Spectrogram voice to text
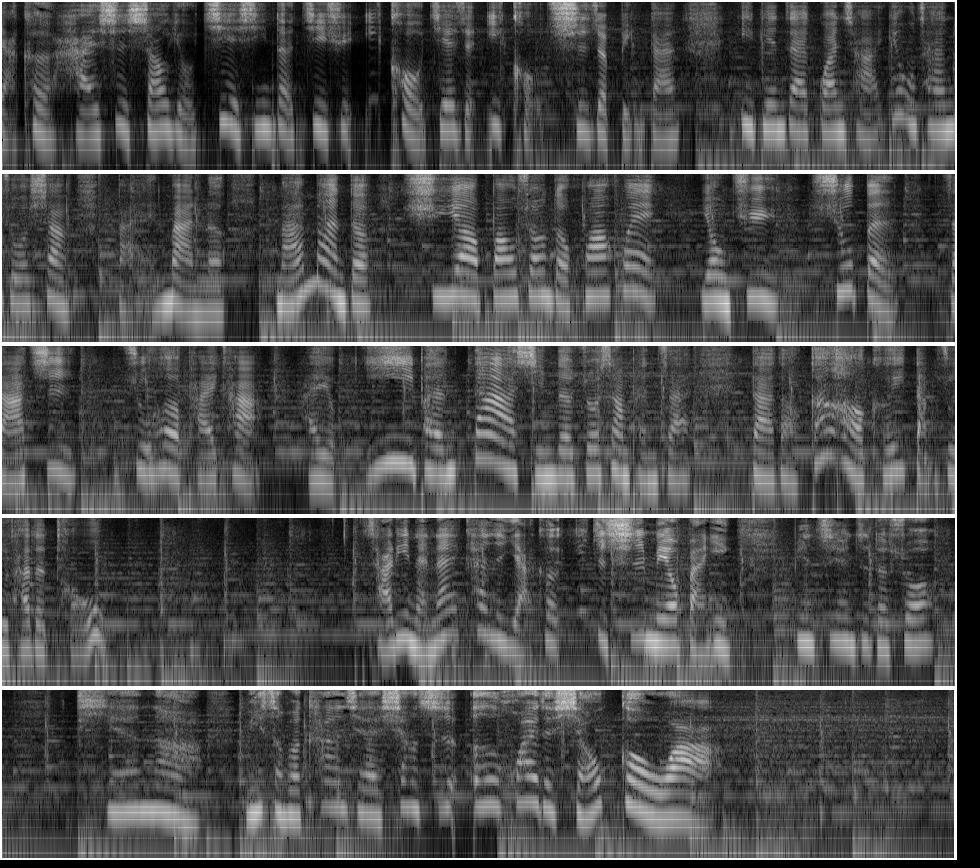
雅克还是稍有戒心的继续一口接着一口吃着饼干，一边在观察用餐桌上摆满了满满的需要包装的花卉、用具、书本、杂志、祝贺牌卡。还有一盆大型的桌上盆栽，大到刚好可以挡住他的头。查理奶奶看着雅克一直吃没有反应，便自怨自的说：“天哪，你怎么看起来像只饿坏的小狗啊？”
